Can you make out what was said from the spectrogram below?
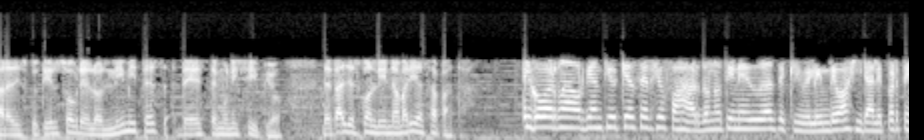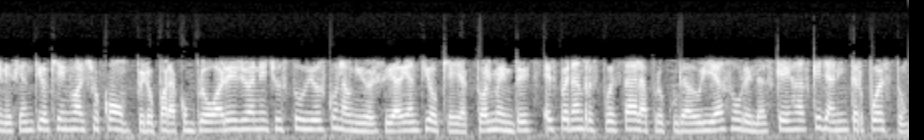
para discutir sobre los límites de este municipio. Detalles con Lina María Zapata. El gobernador de Antioquia, Sergio Fajardo, no tiene dudas de que Belén de Bajirá le pertenece a Antioquia y no al Chocó, pero para comprobar ello han hecho estudios con la Universidad de Antioquia y actualmente esperan respuesta de la Procuraduría sobre las quejas que ya han interpuesto.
